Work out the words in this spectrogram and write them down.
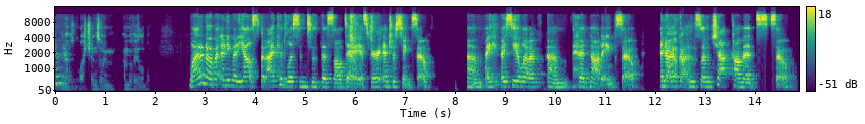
and ask questions, I'm I'm available. Well, I don't know about anybody else, but I could listen to this all day. It's very interesting. So um, I, I see a lot of um, head nodding. So I know I've gotten some chat comments. So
